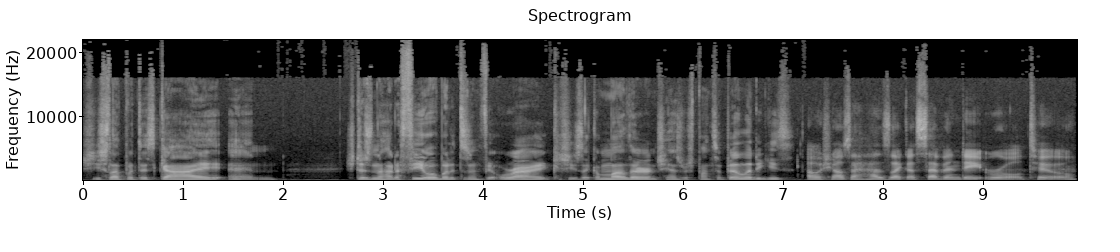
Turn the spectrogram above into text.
she slept with this guy and she doesn't know how to feel, but it doesn't feel right because she's like a mother and she has responsibilities. Oh, she also has like a seven date rule too.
